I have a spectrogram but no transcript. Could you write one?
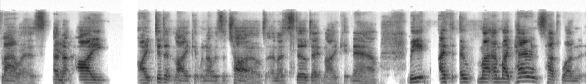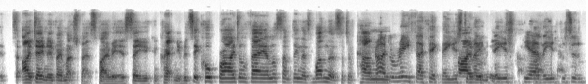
flowers, and. I I didn't like it when I was a child, and I still don't like it now. We, I, uh, my, and my parents had one. I don't know very much about spireas, so you can correct me. But is it called bridal veil or something? There's one that sort of comes. Bridal wreath, I think they used to make. Wreath. They used, yeah, they used to sort of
